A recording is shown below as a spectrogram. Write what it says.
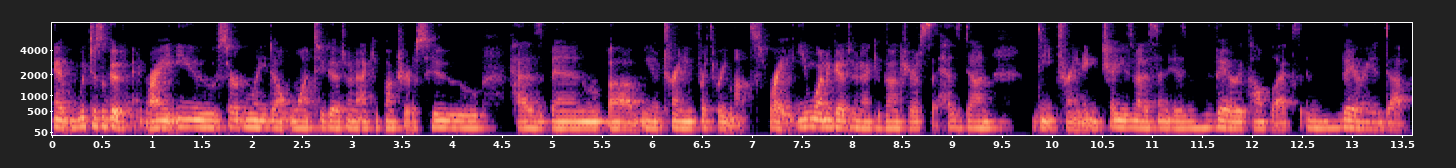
which is a good thing, right? You certainly don't want to go to an acupuncturist who has been, um, you know, training for three months, right? You want to go to an acupuncturist that has done deep training. Chinese medicine is very complex and very in depth.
